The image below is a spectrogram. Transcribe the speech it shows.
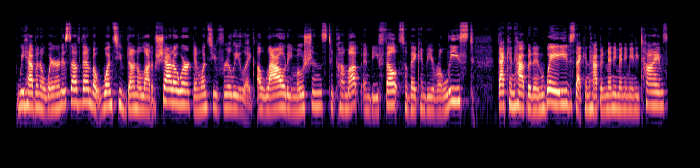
we have an awareness of them, but once you've done a lot of shadow work and once you've really like allowed emotions to come up and be felt so they can be released, that can happen in waves, that can happen many, many, many times.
